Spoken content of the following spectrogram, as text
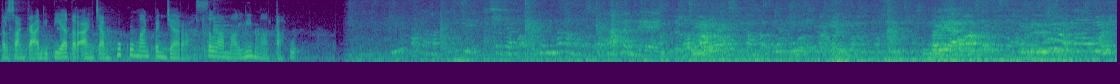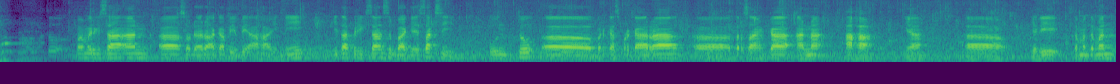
Tersangka Aditya terancam hukuman penjara selama lima tahun. Pemeriksaan uh, saudara AKBP AH ini kita periksa sebagai saksi untuk uh, berkas perkara uh, tersangka anak AH ya. Uh, jadi teman-teman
